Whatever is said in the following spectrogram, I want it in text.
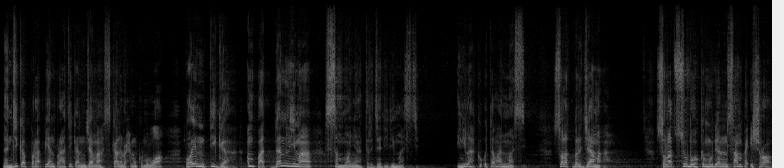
Dan jika pian perhatikan jamaah sekalian rahimakumullah. Poin 3, 4 dan 5 semuanya terjadi di masjid. Inilah keutamaan masjid. Salat berjamaah. Salat subuh kemudian sampai isyraq.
